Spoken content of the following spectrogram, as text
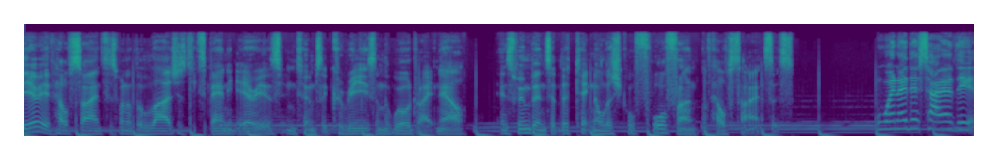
The area of health science is one of the largest expanding areas in terms of careers in the world right now, and Swinburne's at the technological forefront of health sciences. When I decided the,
